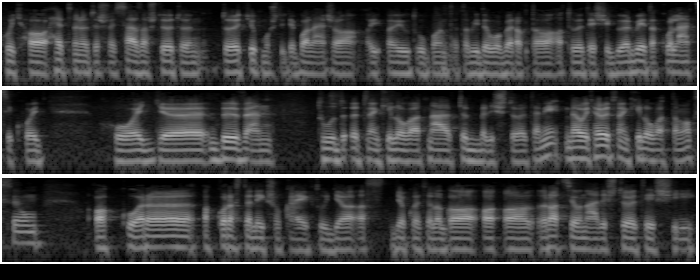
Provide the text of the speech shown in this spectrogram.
hogyha 75-ös vagy 100-as töltőn töltjük, most ugye Balázs a, a Youtube-on, tehát a videóba berakta a töltési görbét, akkor látszik, hogy, hogy bőven tud 50 kW-nál többel is tölteni, de hogyha 50 kW a maximum, akkor, akkor azt elég sokáig tudja, azt gyakorlatilag a, a, a racionális töltési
